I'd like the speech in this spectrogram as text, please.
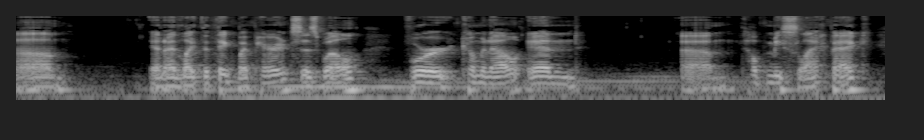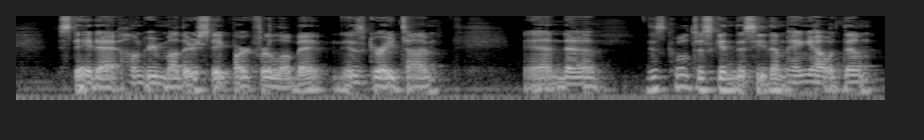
Um, and I'd like to thank my parents as well for coming out and um, helping me slack pack stayed at Hungry Mother State Park for a little bit. It was a great time. And uh, it's cool just getting to see them, hang out with them.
